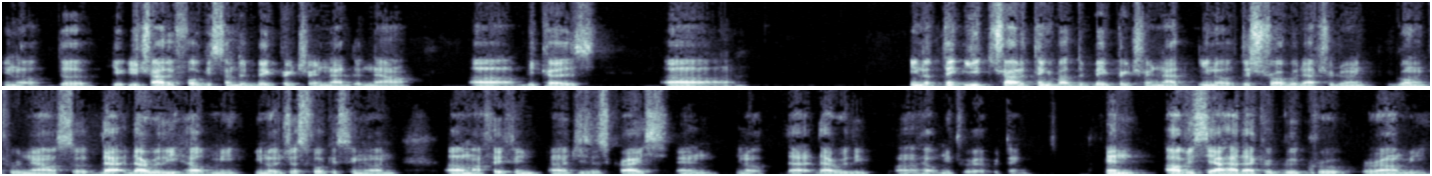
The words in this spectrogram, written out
you know the you, you try to focus on the big picture and not the now uh, because uh, you know think you try to think about the big picture and not you know the struggle that you're doing going through now so that that really helped me you know just focusing on uh, my faith in uh, Jesus Christ, and you know that that really uh, helped me through everything. And obviously, I had like a good crew around me,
